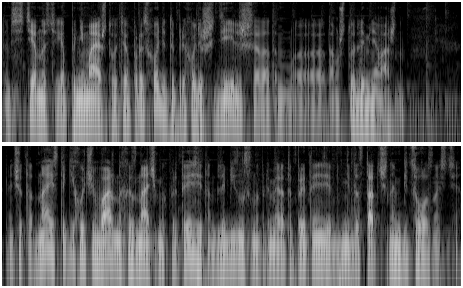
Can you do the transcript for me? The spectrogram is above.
там, системностью, я понимаю, что у тебя происходит, ты приходишь и делишься, да, там, э, там, что для меня важно. Значит, одна из таких очень важных и значимых претензий там, для бизнеса, например, это претензия в недостаточной амбициозности.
